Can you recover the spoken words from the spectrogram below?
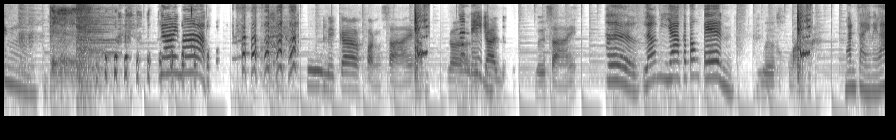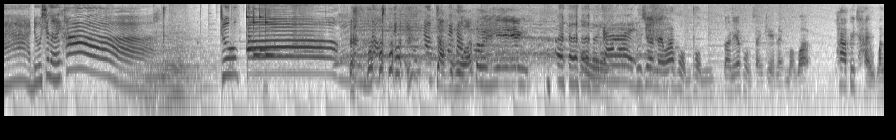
ง ง่ายมากผู้มิก้าฝั่งซ้ายครับก็นั่นดิ มิก้ามือซ้าย เออ แล้วมีย่าก็ต้องเป็น มือขวามั่นใจไหมล่ะ ดูเฉลยค่ะ ถูกต้องน้องเป็นผู้นำจับหัวตัวเองเออใช่ผู้เชื่อไหมว่าผมผมตอนนี้ผมสังเกตเลยบอกว่าภาพที่ถ่ายวัน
